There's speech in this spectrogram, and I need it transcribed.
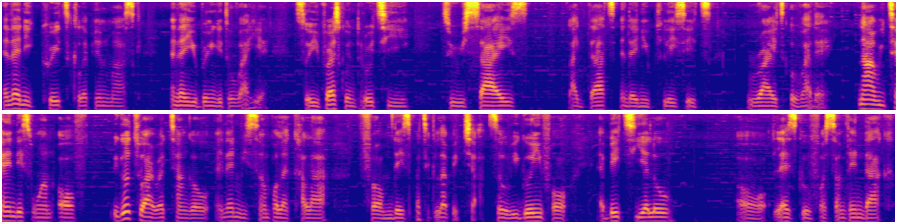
and then you create clipping mask and then you bring it over here. So you press Ctrl T to resize like that and then you place it right over there. Now we turn this one off we go to our rectangle and then we sample a color from this particular picture so we're going for a bit yellow or let's go for something dark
